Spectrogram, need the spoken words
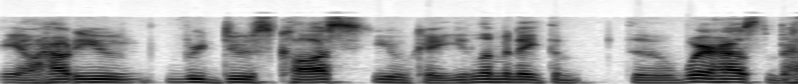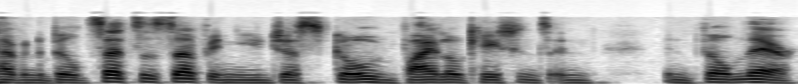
you know, how do you reduce costs? You okay? You eliminate the the warehouse, having to build sets and stuff, and you just go and find locations and and film there.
